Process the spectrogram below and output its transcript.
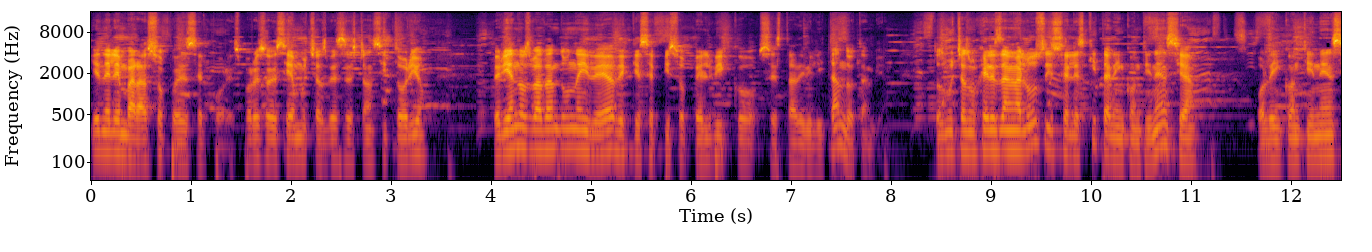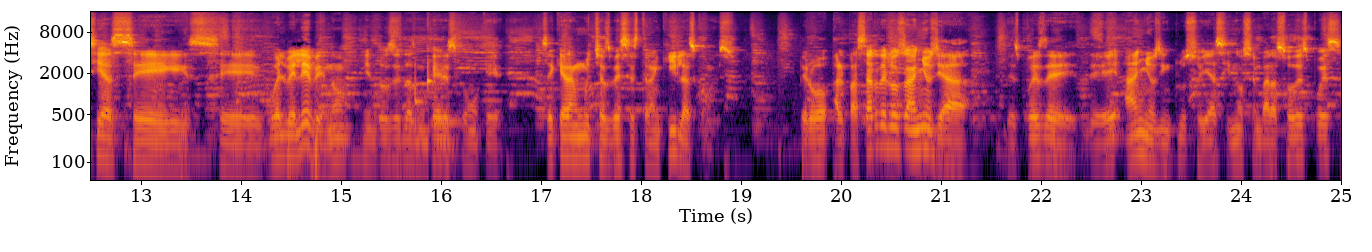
y en el embarazo puede ser por eso. Por eso decía muchas veces transitorio, pero ya nos va dando una idea de que ese piso pélvico se está debilitando también. Entonces muchas mujeres dan a luz y se les quita la incontinencia o la incontinencia se, se vuelve leve, ¿no? Y entonces las mujeres como que se quedan muchas veces tranquilas con eso. Pero al pasar de los años, ya después de, de años, incluso ya si no se embarazó después,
